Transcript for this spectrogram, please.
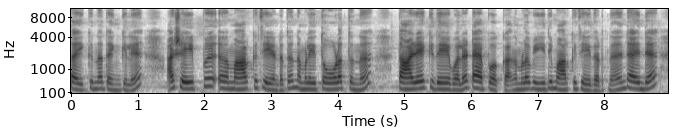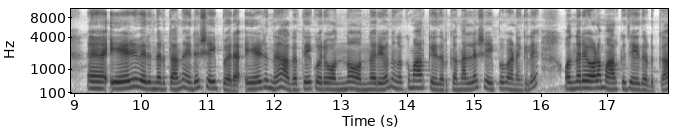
തയ്ക്കുന്നതെങ്കിൽ ആ ഷേപ്പ് മാർക്ക് ചെയ്യേണ്ടത് നമ്മൾ ഈ തോളത്തുനിന്ന് താഴേക്ക് ഇതേപോലെ ടാപ്പ് വെക്കുക. നമ്മൾ വീതി മാർക്ക് ചെയ്തെടുത്ത് അതിന്റെ അതിന്റെ ഏഴ് വരുന്നിടത്താണ് അതിന്റെ ഷേപ്പ് വരിക ഏഴിന്ന് അകത്തേക്ക് ഒരു ഒന്നോ ഒന്നരയോ നിങ്ങൾക്ക് മാർക്ക് ചെയ്തെടുക്കുക നല്ല ഷേപ്പ് വേണമെങ്കിൽ ഒന്നരയോളം മാർക്ക് ചെയ്തെടുക്കുക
